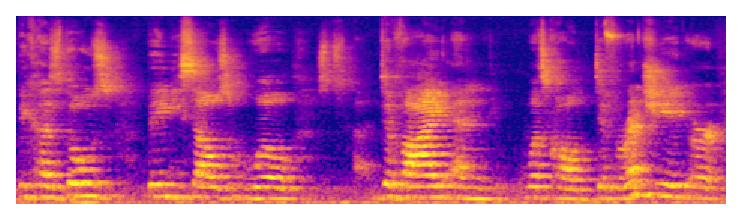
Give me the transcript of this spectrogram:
because those baby cells will divide and what's called differentiate or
